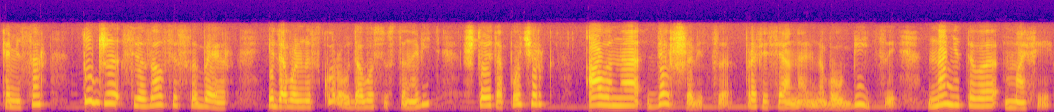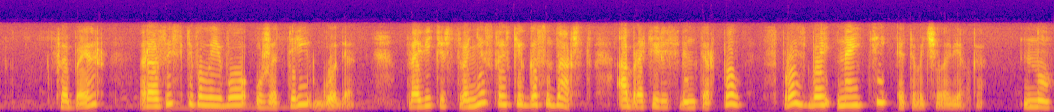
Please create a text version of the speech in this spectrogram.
Комиссар тут же связался с ФБР, и довольно скоро удалось установить, что это почерк Алана Дершевица, профессионального убийцы, нанятого мафией. ФБР разыскивало его уже три года. Правительства нескольких государств обратились в Интерпол с просьбой найти этого человека. Но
